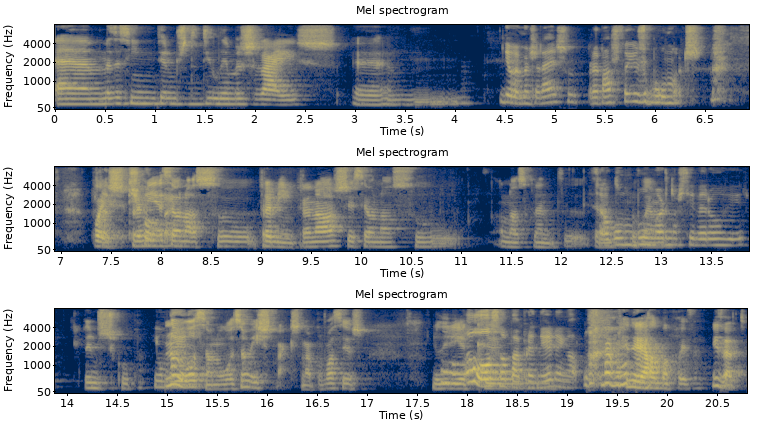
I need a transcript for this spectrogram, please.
Um, mas assim, em termos de dilemas gerais. Um... Dilemas gerais, para nós foi os boomers. Pois, para mim esse é o nosso. Para mim, para nós, esse é o nosso, o nosso grande. Se grande algum problema. boomer nos estiver a ouvir. Pedimos desculpa. Um não ouçam, não ouçam isto, Max, não é para vocês. Eu diria ou, que... ouçam para aprenderem algo. Para aprender alguma coisa, exato.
